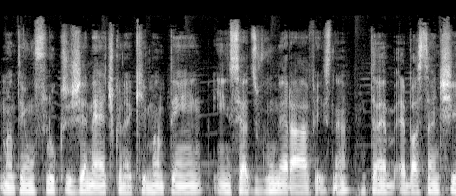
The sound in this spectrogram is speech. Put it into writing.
mantém um fluxo genético, né? Que mantém insetos vulneráveis, né? Então é, é bastante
